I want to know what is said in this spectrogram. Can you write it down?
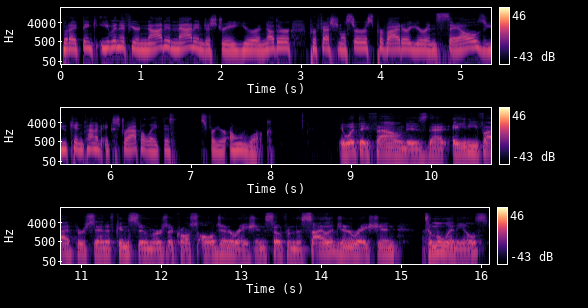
But I think even if you're not in that industry, you're another professional service provider, you're in sales, you can kind of extrapolate this for your own work. And what they found is that 85% of consumers across all generations, so from the silent generation to millennials,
